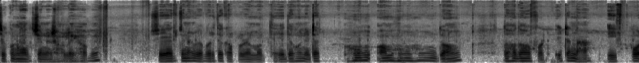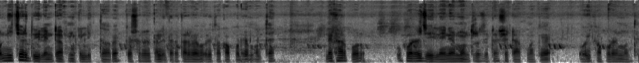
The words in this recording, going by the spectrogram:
যে কোনো একজনের হলেই হবে। সেই একজনের ব্যবহৃত কাপড়ের মধ্যে দেখুন এটা হুং অম হুং হুং দং, দহ দহ, ফট, এটা না, এই নিচের দুই লাইনটা আপনাকে লিখতে হবে, কেশরের কালি দ্বারা তার ব্যবহৃত কাপড়ের মধ্যে। লেখার পর উপরের যেই লাইনের মন্ত্র যেটা, সেটা আপনাকে ওই কাপড়ের মধ্যে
